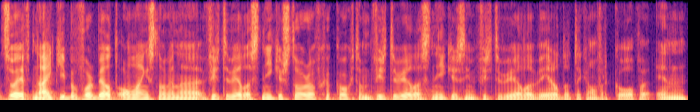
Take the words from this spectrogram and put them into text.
zo heeft Nike bijvoorbeeld onlangs nog een uh, virtuele sneakerstore opgekocht om virtuele sneakers in virtuele werelden te gaan verkopen. En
